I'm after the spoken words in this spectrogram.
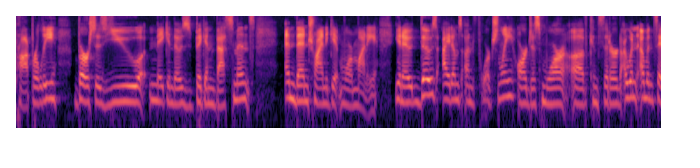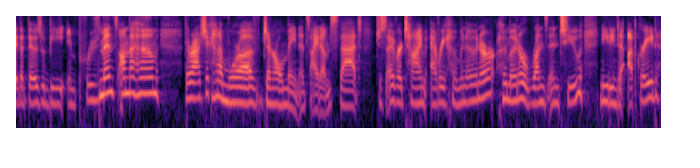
properly versus you making those big investments and then trying to get more money. You know, those items unfortunately are just more of considered I wouldn't I wouldn't say that those would be improvements on the home. They're actually kind of more of general maintenance items that just over time every homeowner homeowner runs into needing to upgrade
